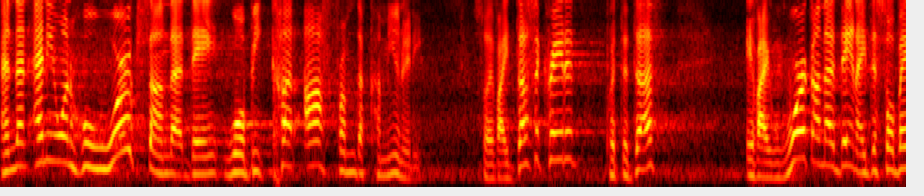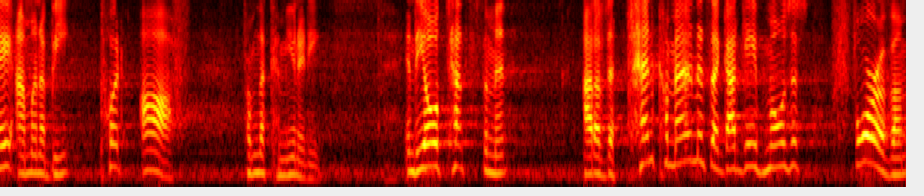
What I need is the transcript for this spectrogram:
And then anyone who works on that day will be cut off from the community. So if I desecrate it, put to death. If I work on that day and I disobey, I'm going to be put off from the community. In the Old Testament, out of the 10 commandments that God gave Moses, four of them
